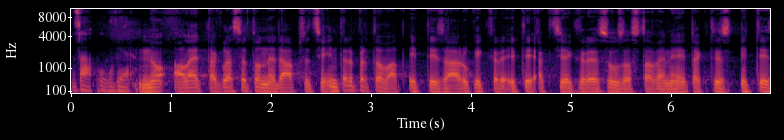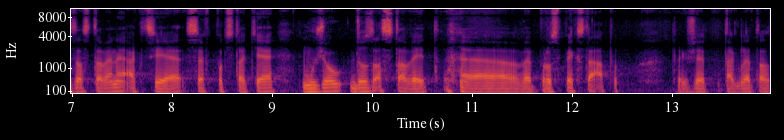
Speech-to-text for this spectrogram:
za úvěr. No, ale takhle se to nedá přeci interpretovat. I ty záruky, které, i ty akcie, které jsou zastaveny, tak ty, i ty zastavené akcie se v podstatě můžou dozastavit e, ve prospěch státu. Takže takhle ta,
